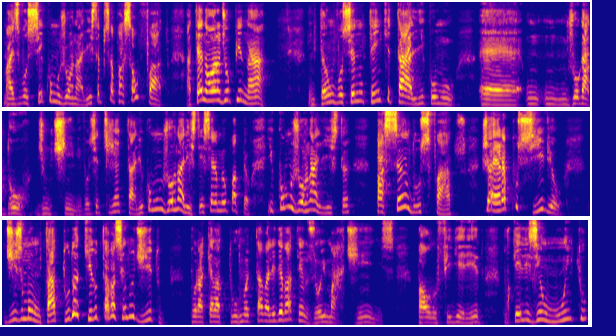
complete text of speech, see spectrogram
Mas você, como jornalista, precisa passar o fato, até na hora de opinar. Então você não tem que estar ali como é, um, um jogador de um time, você tinha que estar ali como um jornalista. Esse era meu papel. E como jornalista, passando os fatos, já era possível desmontar tudo aquilo que estava sendo dito por aquela turma que estava ali debatendo, Zoe Martinez, Paulo Figueiredo, porque eles iam muito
